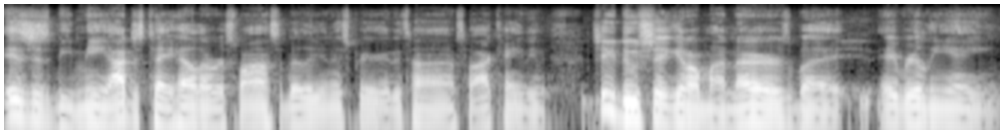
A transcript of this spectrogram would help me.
it's just be me. I just take hella responsibility in this period of time, so I can't even. She do shit get on my nerves, but it really ain't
